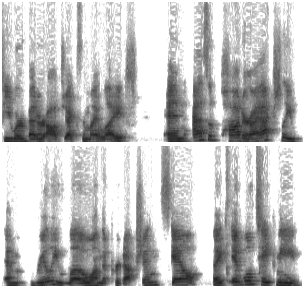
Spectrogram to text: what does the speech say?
fewer, better objects in my life. And as a potter, I actually am really low on the production scale. Like it will take me,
